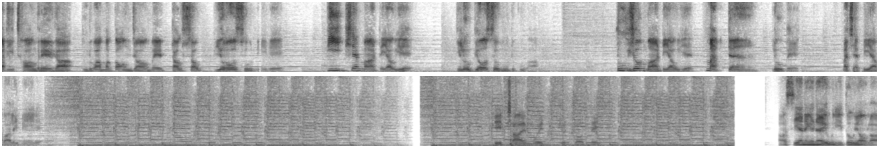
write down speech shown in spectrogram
ါတီထောင်ကလေးကသူတစ်ပါးမကောင်းကြောင်းပဲတောက်လျှောက်ပြောဆိုနေတဲ့ပြည်ဖြက်မှတယောက်ရဲ့ဒီလိုပြောဆိုမှုတစ်ခုဟာသူရုပ်မှတယောက်ရဲ့မှတ်တမ်းလို့ပဲမှတ်ချက်ပေးရပါလိမ့်မယ်တဲ့ The time with Jojo Day. အာဆီယံနိုင်ငံသားရေးဝန်ကြီး၃ယောက်လာ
